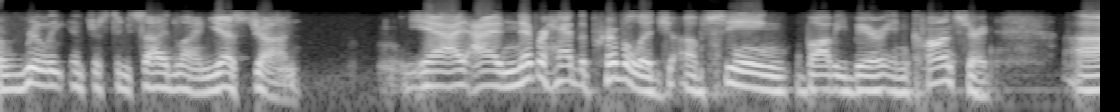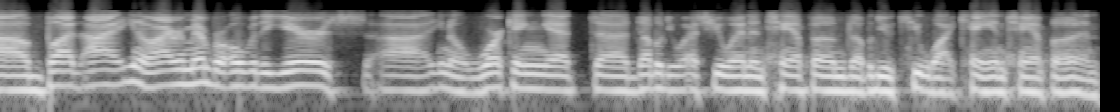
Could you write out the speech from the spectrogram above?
a really interesting sideline. Yes, John. Yeah, I, I never had the privilege of seeing Bobby Bare in concert. Uh, but I, you know, I remember over the years, uh, you know, working at uh, WSUN in Tampa and WQYK in Tampa and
